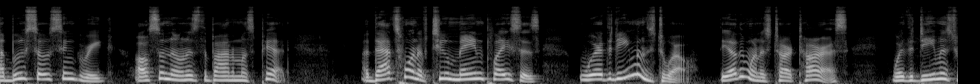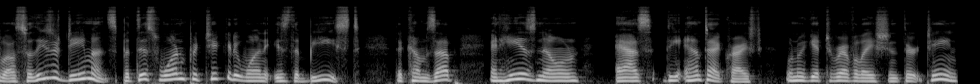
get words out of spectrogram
Abyssos in Greek, also known as the bottomless pit. That's one of two main places where the demons dwell. The other one is Tartarus. where the demons dwell. So these are demons, but this one particular one is the beast that comes up, and he is known as the Antichrist when we get to Revelation 13.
